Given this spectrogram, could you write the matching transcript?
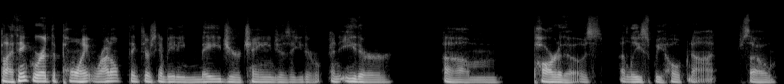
but I think we're at the point where I don't think there's going to be any major changes either in either um, part of those. At least we hope not. So,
